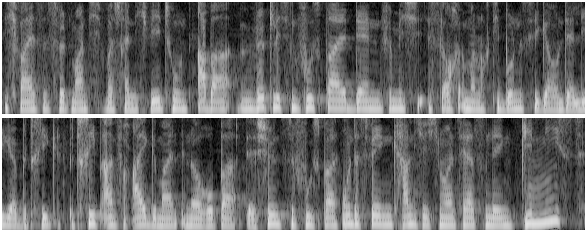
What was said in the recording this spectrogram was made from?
ich weiß, es wird manche wahrscheinlich wehtun, aber wirklich ein Fußball, denn für mich ist auch immer noch die Bundesliga und der Ligabetrieb Betrieb einfach allgemein in Europa der schönste Fußball. Und deswegen kann ich euch nur ans Herzen legen, genießt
